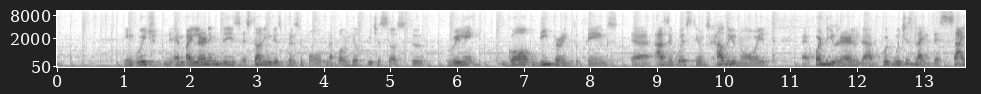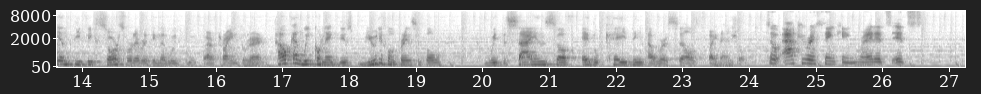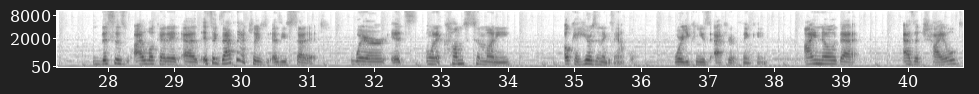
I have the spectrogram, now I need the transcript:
in which, and by learning this, studying this principle, Napoleon Hill teaches us to really go deeper into things, uh, ask the questions, how do you know it? uh, where do you learn that? Which is like the scientific source for everything that we are trying to learn. How can we connect this beautiful principle with the science of educating ourselves financially? So accurate thinking right? It's it's this is i look at it as it's exactly actually as you said it where it's when it comes to money okay here's an example where you can use accurate thinking i know that as a child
